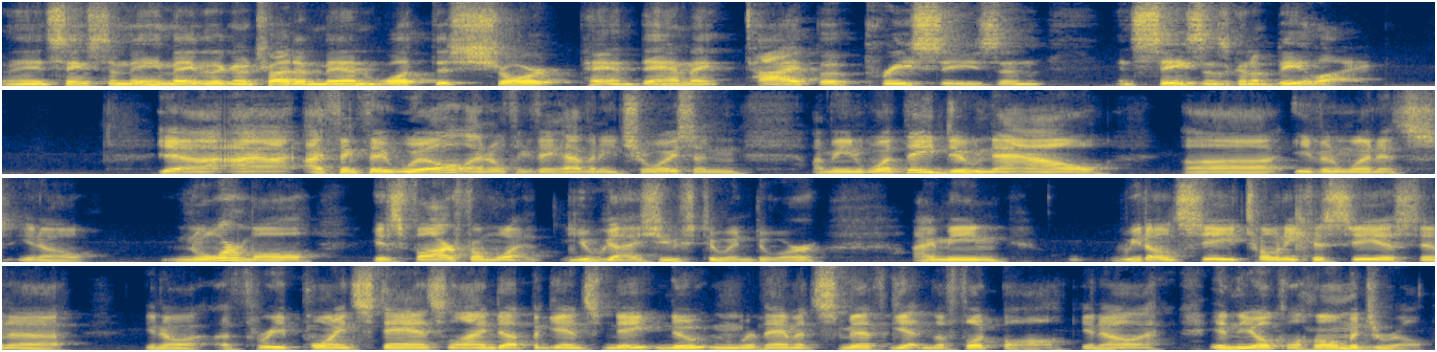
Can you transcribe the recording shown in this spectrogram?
I mean, it seems to me maybe they're going to try to mend what this short pandemic type of preseason and season is going to be like. Yeah, I, I think they will. I don't think they have any choice. And I mean, what they do now uh, even when it's you know normal, is far from what you guys used to endure. I mean, we don't see Tony Casillas in a you know a three point stance lined up against Nate Newton with Emmitt Smith getting the football. You know, in the Oklahoma drill,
